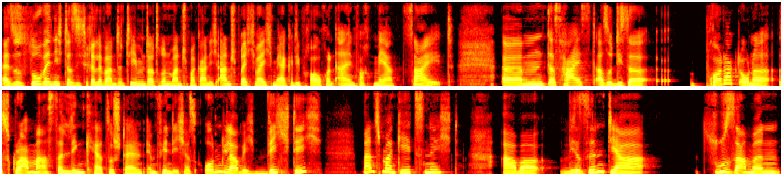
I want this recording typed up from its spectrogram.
also so wenig, dass ich relevante Themen da drin manchmal gar nicht anspreche, weil ich merke, die brauchen einfach mehr Zeit. Ähm, das heißt, also dieser Product Owner Scrum Master Link herzustellen, empfinde ich als unglaublich wichtig. Manchmal geht's nicht, aber wir sind ja zusammen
